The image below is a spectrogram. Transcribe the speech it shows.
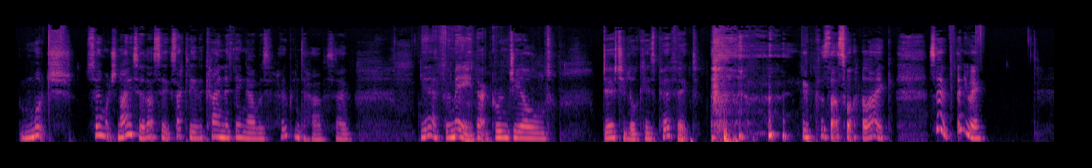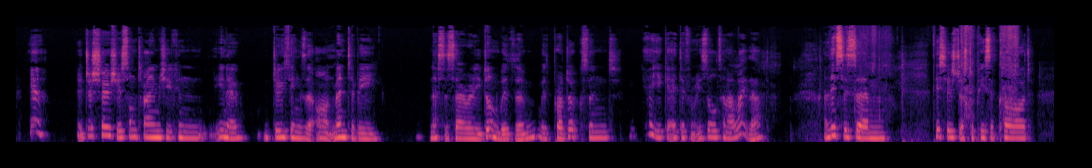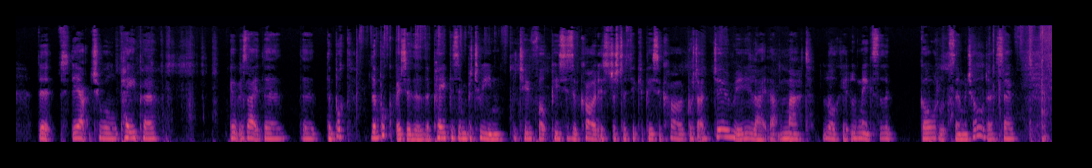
much, so much nicer. That's exactly the kind of thing I was hoping to have. So yeah, for me, that grungy old dirty look is perfect because that's what I like. So anyway, yeah, it just shows you sometimes you can, you know, do things that aren't meant to be necessarily done with them with products and yeah you get a different result and I like that and this is um this is just a piece of card that the actual paper it was like the the the book the book bit of the, the papers in between the two pieces of card it's just a thicker piece of card but I do really like that matte look it makes the gold look so much older so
